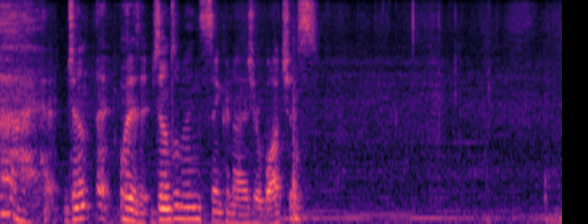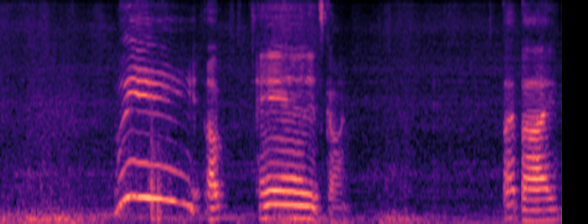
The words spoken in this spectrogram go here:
Gen uh, what is it? Gentlemen, synchronize your watches. Whee! Oh, and it's gone. Bye-bye.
